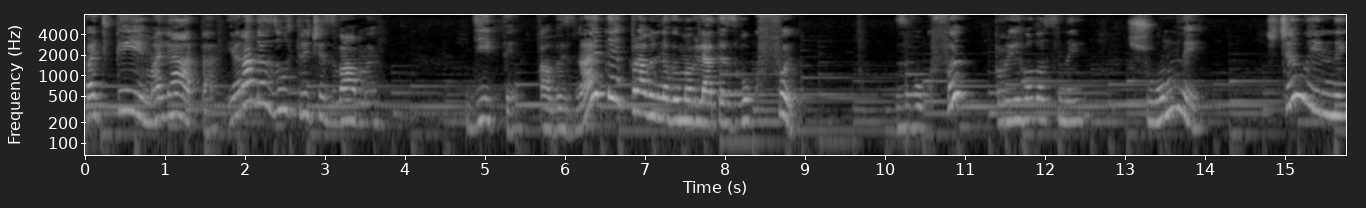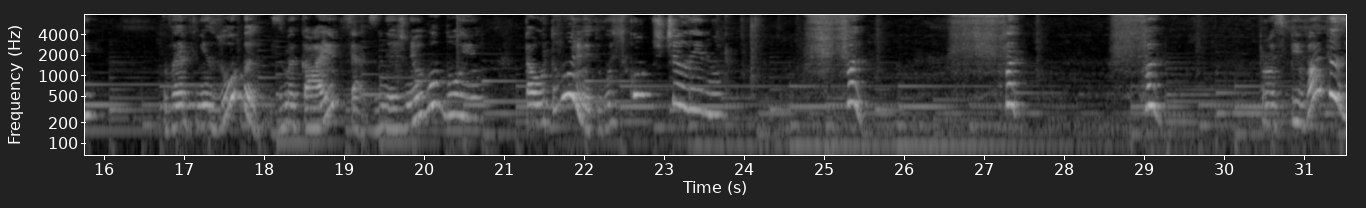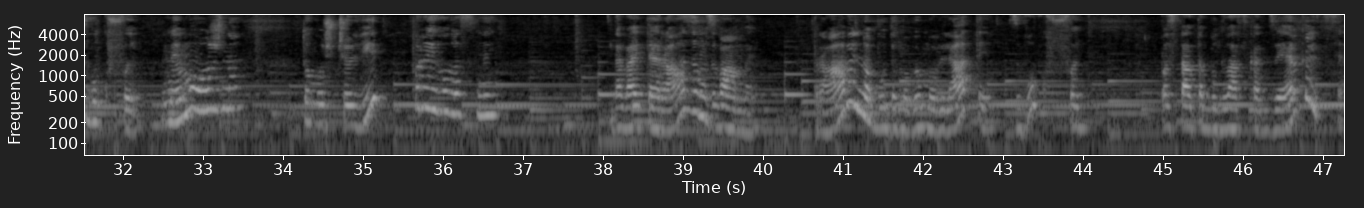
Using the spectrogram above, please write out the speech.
Батьки, малята, я рада зустрічі з вами. Діти, а ви знаєте, як правильно вимовляти звук Ф? Звук Ф приголосний, шумний, щелинний. Верхні зуби змикаються з нижньою губою та утворюють вузьку щелину. Ф. Проспівати звук Ф не можна, тому що він приголосний. Давайте разом з вами правильно будемо вимовляти звук Ф. Поставте, будь ласка, дзеркальце,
